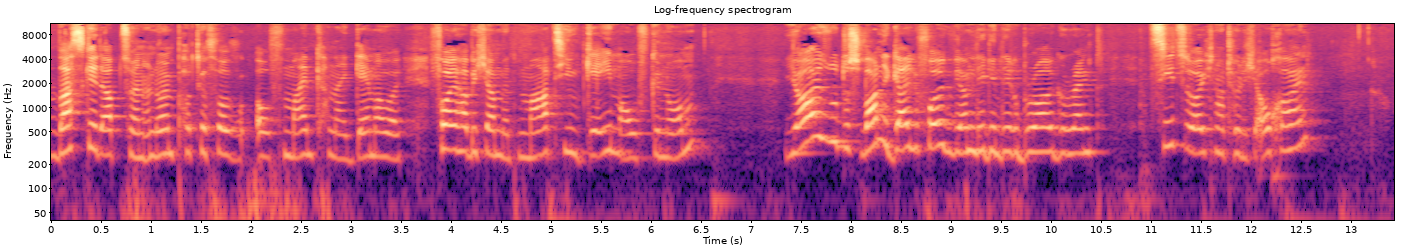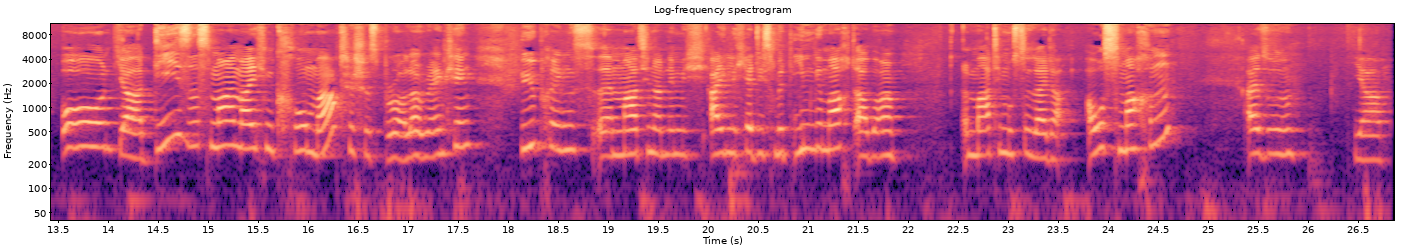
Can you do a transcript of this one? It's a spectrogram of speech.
Was geht ab zu einer neuen Podcast-Folge auf meinem Kanal Gamerboy? Vorher habe ich ja mit Martin Game aufgenommen. Ja, also das war eine geile Folge. Wir haben legendäre Brawl gerankt. Zieht sie euch natürlich auch rein. Und ja, dieses Mal mache ich ein chromatisches Brawler-Ranking. Übrigens, äh, Martin hat nämlich, eigentlich hätte ich es mit ihm gemacht, aber Martin musste leider ausmachen. Also ja,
